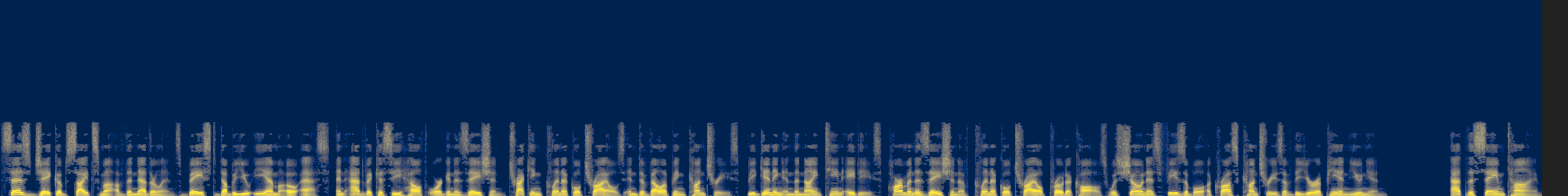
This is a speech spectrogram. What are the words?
Says Jacob Sijtsma of the Netherlands-based WEMOS, an advocacy health organization tracking clinical trials in developing countries. Beginning in the 1980s, harmonization of clinical trial protocols was shown as feasible across countries of the European Union. At the same time,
